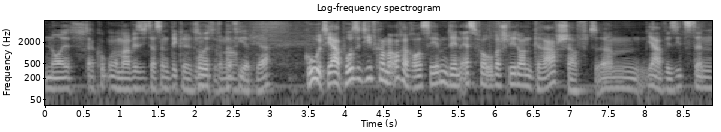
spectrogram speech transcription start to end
Neues. Da gucken wir mal, wie sich das entwickelt. So ne? ist es genau. passiert, ja. Gut, ja, positiv kann man auch herausheben, den SV Oberschledorn Grafschaft. Ähm, ja, wie sieht es denn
